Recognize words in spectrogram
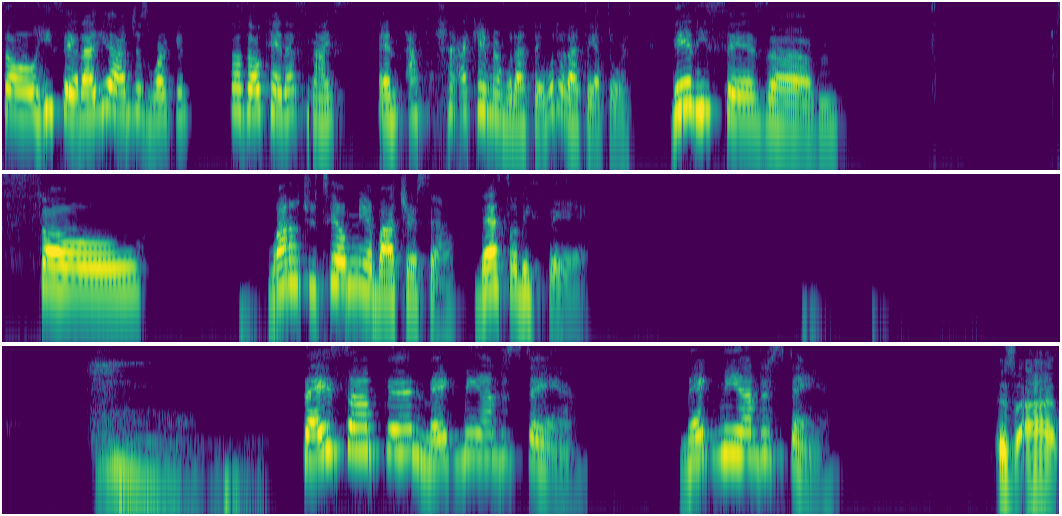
so he said, uh, yeah, I'm just working. So I was like, okay, that's nice. And I, I can't remember what I said. What did I say afterwards? Then he says, um, so why don't you tell me about yourself? That's what he said. Say something, make me understand. Make me understand. Listen, I,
